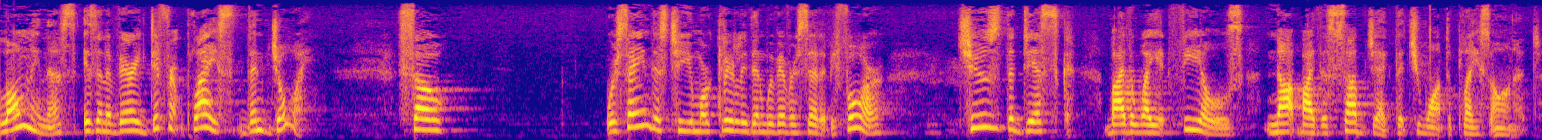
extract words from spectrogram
loneliness is in a very different place than joy. So we're saying this to you more clearly than we've ever said it before. Choose the disc by the way it feels not by the subject that you want to place on it.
